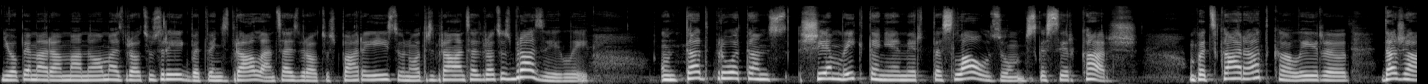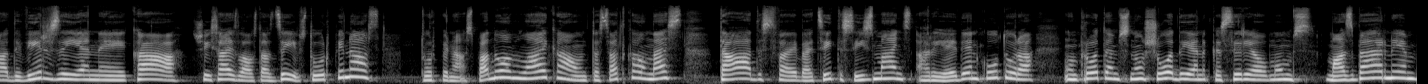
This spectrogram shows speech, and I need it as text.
Jo, piemēram, manā mamma aizbrauca uz Rīgu, bet viņas brālēns aizbrauca uz Parīzi, un otrs brālēns aizbrauca uz Brazīliju. Un tad, protams, šiem likteņiem ir tas lauzums, kas ir karš. Un pēc kara atkal ir uh, dažādi virzieni, kā šīs aizlaustās dzīves turpinās turpinās padomu laikā, un tas atkal nes tādas vai, vai citas izmaiņas arī ēdienu kultūrā. Un, protams, nu, šodien, kas ir jau mums mazbērniem,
